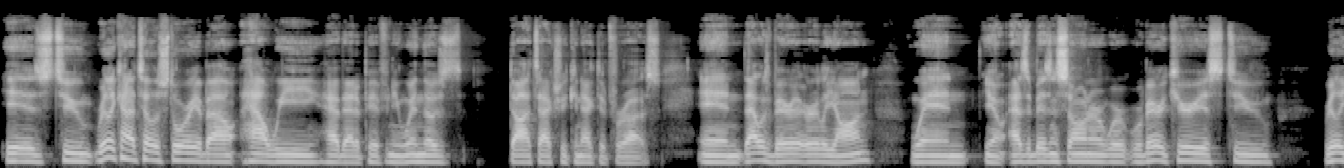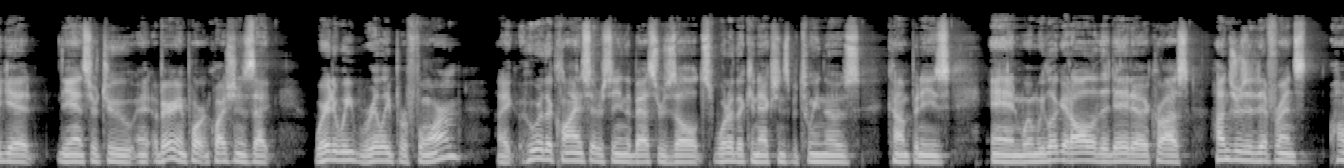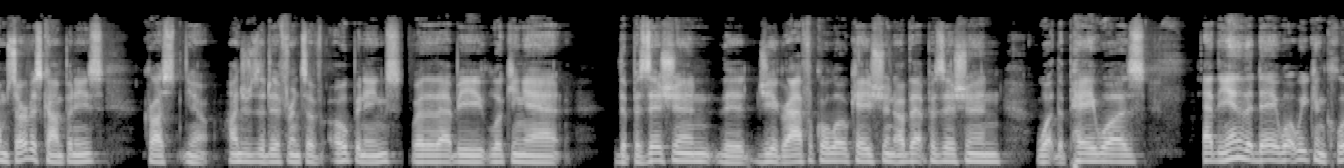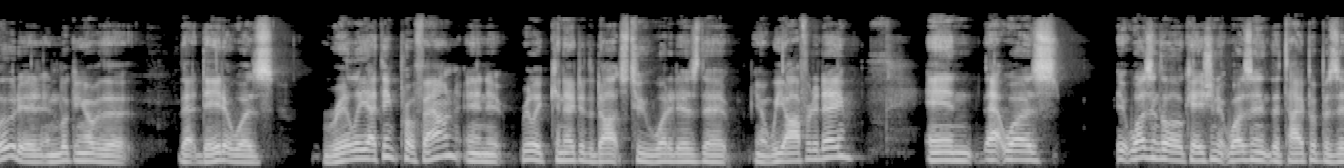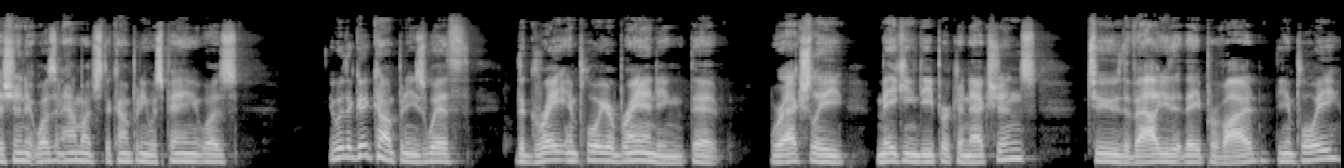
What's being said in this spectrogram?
is to really kind of tell a story about how we had that epiphany when those dots actually connected for us. And that was very early on when, you know, as a business owner, we're, we're very curious to really get the answer to a very important question is like, where do we really perform? Like, who are the clients that are seeing the best results? What are the connections between those companies? And when we look at all of the data across hundreds of different home service companies, across you know hundreds of different of openings, whether that be looking at the position, the geographical location of that position, what the pay was. At the end of the day, what we concluded and looking over the that data was really, I think, profound, and it really connected the dots to what it is that you know we offer today. And that was, it wasn't the location, it wasn't the type of position, it wasn't how much the company was paying. It was, it were the good companies with the great employer branding that were actually making deeper connections to the value that they provide the employee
